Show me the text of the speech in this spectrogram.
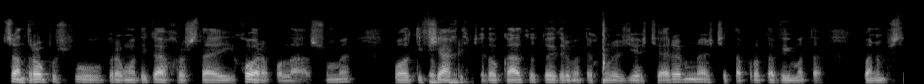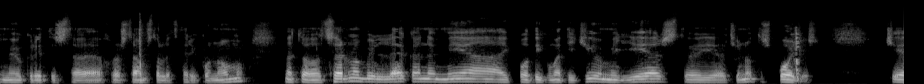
τους ανθρώπους που πραγματικά χρωστάει η χώρα πολλά, ας πούμε, ότι φτιάχτηκε εδώ κάτω το Ίδρυμα Τεχνολογίας και Έρευνας και τα πρώτα βήματα του Πανεπιστημίου Κρήτης θα χρωστάμε στο Λευτερικό Νόμο. Με το Τσέρνομπιλ έκανε μια υποδειγματική ομιλία στο κοινό της πόλης. Και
